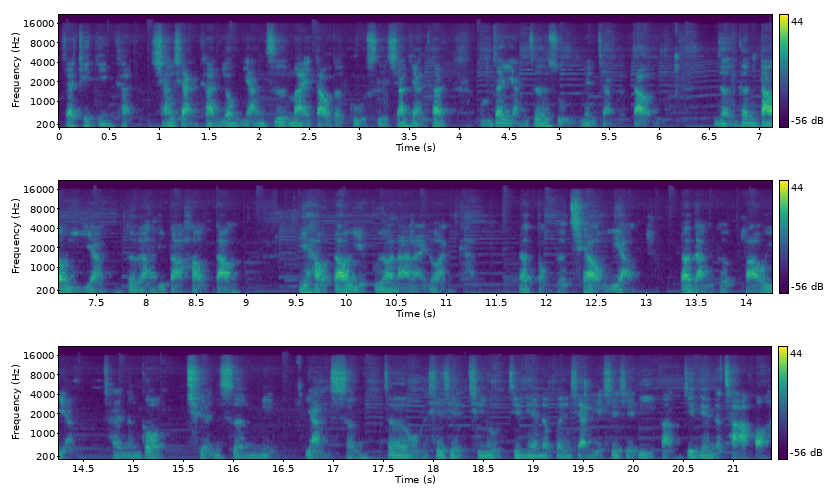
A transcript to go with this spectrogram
再听听看，想想看，用杨志卖刀的故事，想想看我们在杨真术里面讲的道理，人跟刀一样，对吧？一把好刀，你好刀也不要拿来乱砍，要懂得窍药，要懂得保养，才能够全生命。养生，这个我们谢谢齐鲁今天的分享，也谢谢立方今天的插话。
